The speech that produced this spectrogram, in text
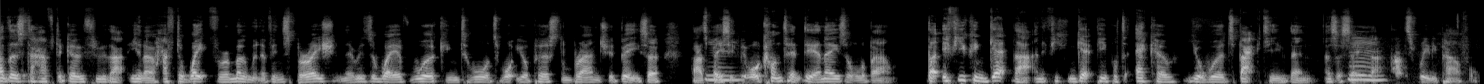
others to have to go through that, you know, have to wait for a moment of inspiration. There is a way of working towards what your personal brand should be. So that's mm. basically what content DNA is all about. But if you can get that and if you can get people to echo your words back to you, then as I say, mm. that, that's really powerful.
